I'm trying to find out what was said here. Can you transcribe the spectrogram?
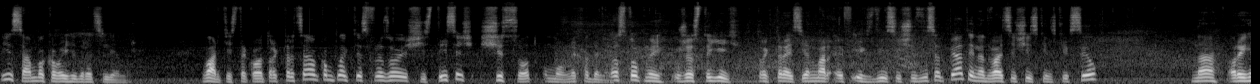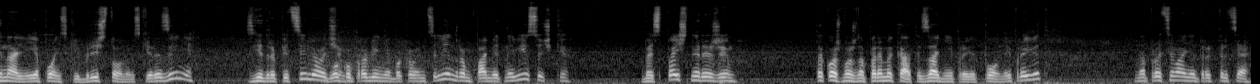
і сам боковий гідроциліндр. Вартість такого тракторця у комплекті з фрезою 6600 умовних одиниць. Наступний уже стоїть тракторець Yanmar FX 265 на 26 кінських сил на оригінальній японській бріджстоновській резині з гідропідсилювачем, блок управління боковим циліндром, пам'ять навісочки, безпечний режим. Також можна перемикати задній привід, повний привід. Напрацювання тракторця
